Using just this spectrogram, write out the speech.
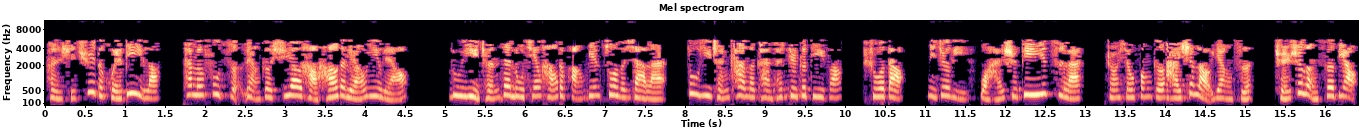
很识趣的回避了。他们父子两个需要好好的聊一聊。陆亦辰在陆千行的旁边坐了下来。陆亦辰看了看他这个地方，说道：“你这里我还是第一次来。”装修风格还是老样子，全是冷色调，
